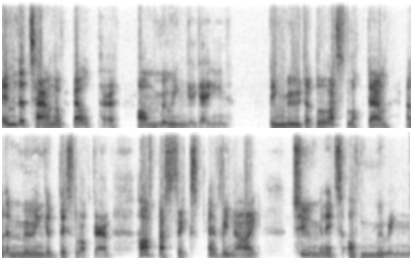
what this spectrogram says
in the town of Belper are mooing again. They mooed at the last lockdown and they're mooing at this lockdown. Half past six every night, two minutes of mooing.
